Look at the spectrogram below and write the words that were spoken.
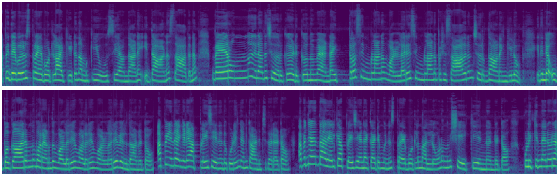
അപ്പോൾ ഇതേപോലെ ഒരു സ്പ്രേ ബോട്ടിലാക്കിയിട്ട് നമുക്ക് യൂസ് ചെയ്യാവുന്നതാണ്. ഇതാണ് സാധനം. വേറെ ഒന്നും ഇതിനകത്ത് ചേർക്കുക എടുക്കുകയൊന്നും വേണ്ട. ഇത്ര സിമ്പിളാണ് വളരെ സിമ്പിളാണ്. പക്ഷെ സാധനം ചെറുതാണെങ്കിലും ഇതിന്റെ ഉപകാരം എന്ന് പറയുന്നത് വളരെ വളരെ വളരെ വലുതാണ് കേട്ടോ അപ്പം ഇത് എങ്ങനെ അപ്ലൈ ചെയ്യുന്നത് കൂടി ഞാൻ കാണിച്ചു തരാം കേട്ടോ അപ്പം ഞാൻ തലയിലേക്ക് അപ്ലൈ ചെയ്യണേക്കാട്ടി മുന്നേ സ്പ്രേ ബോട്ടിൽ നല്ലോണം ഒന്ന് ഷേക്ക് ചെയ്യുന്നുണ്ട് കേട്ടോ കുളിക്കുന്നതിന് ഒരു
